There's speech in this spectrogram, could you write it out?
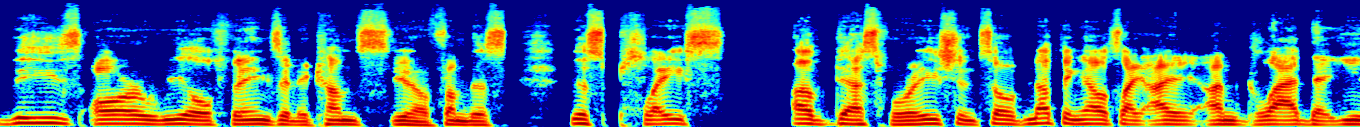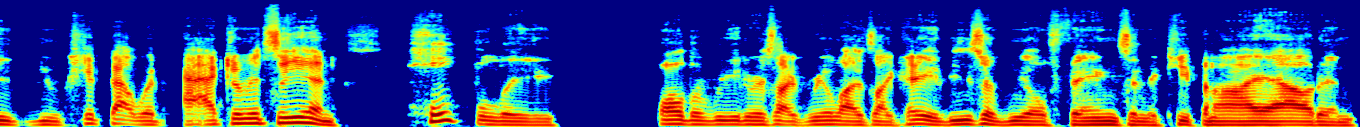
these are real things and it comes you know from this this place of desperation. So if nothing else like i i'm glad that you you hit that with accuracy and hopefully all the readers like realize like hey these are real things and to keep an eye out and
